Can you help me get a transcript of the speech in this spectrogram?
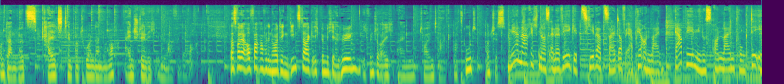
Und dann wird es kalt. Temperaturen dann nur noch einstellig im Laufe der Woche. Das war der Aufwacher für den heutigen Dienstag. Ich bin Michael Höhing. Ich wünsche euch einen tollen Tag. Macht's gut und tschüss. Mehr Nachrichten aus NRW gibt's jederzeit auf RP Online. rp-online.de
